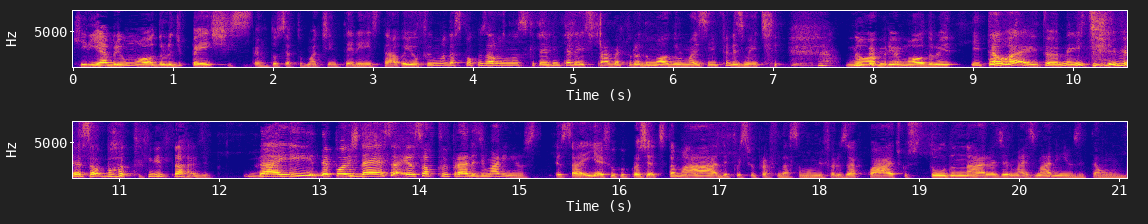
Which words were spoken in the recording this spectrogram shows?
queria abrir um módulo de peixes. Perguntou se a turma tinha interesse e tal. E eu fui uma das poucas alunas que teve interesse para a abertura do módulo, mas infelizmente não, não abri o módulo. Então, é, então eu nem tive essa oportunidade. Daí, depois dessa, eu só fui para a área de marinhos. Eu saí, aí fui para o Projeto Tamar, depois fui para a Fundação Mamíferos Aquáticos, tudo na área de animais marinhos. Então,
